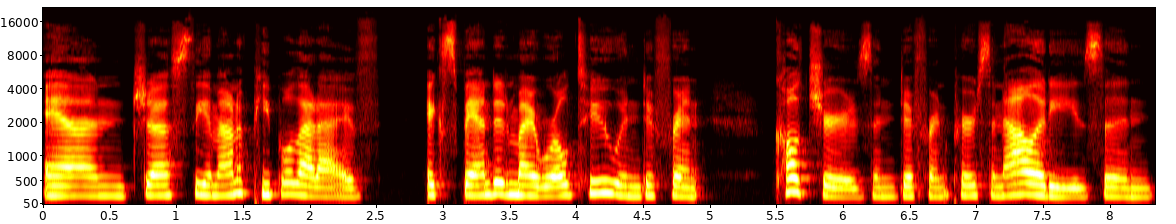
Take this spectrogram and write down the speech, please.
and just the amount of people that I've expanded my world to in different cultures and different personalities and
